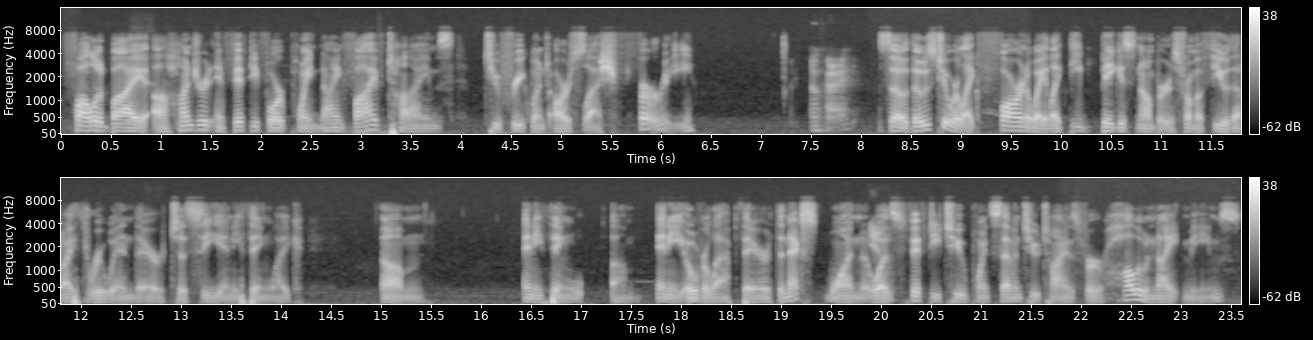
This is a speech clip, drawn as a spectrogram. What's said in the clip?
followed by 154.95 times to frequent r slash furry. Okay. So those two are like far and away like the biggest numbers from a few that I threw in there to see anything like um anything um any overlap there. The next one Yeah. was 52.72 times for Hollow Knight memes,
